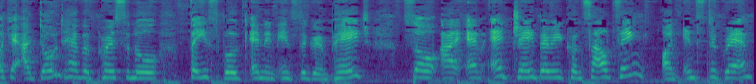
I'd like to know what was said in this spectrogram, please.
okay, I don't have a personal Facebook and an Instagram page. So I am at JayBerry Consulting on Instagram.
